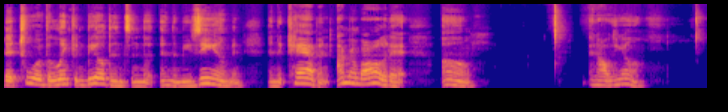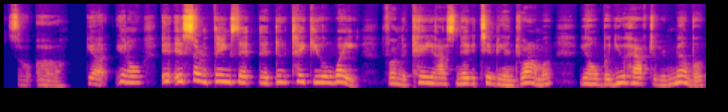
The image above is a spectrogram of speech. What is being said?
that tour of the Lincoln buildings and the and the museum and and the cabin. I remember all of that. Um, and I was young, so uh, yeah, you know, it, it's certain things that that do take you away from the chaos, negativity, and drama. You know, but you have to remember,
